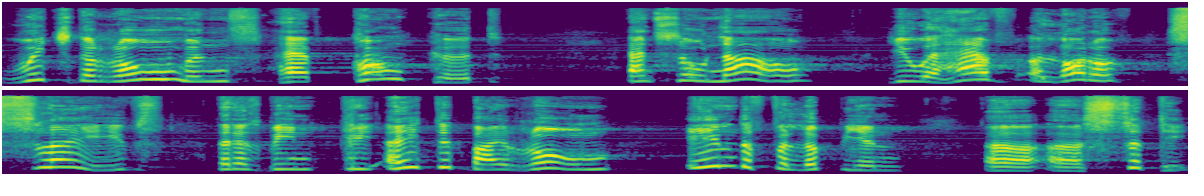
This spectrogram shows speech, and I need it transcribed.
which the Romans have conquered. And so now you have a lot of slaves that has been created by Rome in the Philippian uh, uh, city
